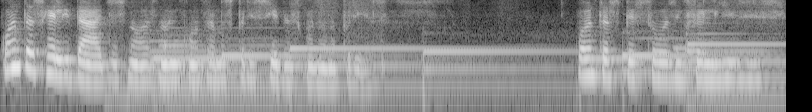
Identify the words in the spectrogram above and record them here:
Quantas realidades nós não encontramos parecidas com a da natureza? Quantas pessoas infelizes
